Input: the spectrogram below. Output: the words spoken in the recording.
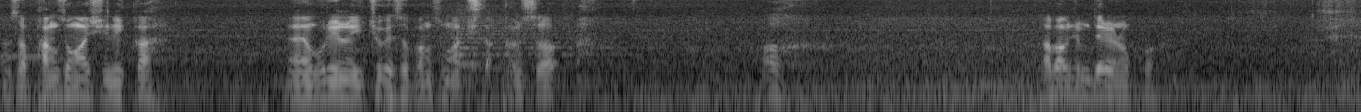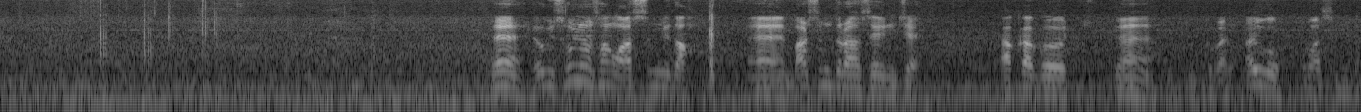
그래서 방송하시니까, 예, 우리는 이쪽에서 방송합시다. 감사. 어. 가방 좀 내려놓고. 네, 여기 소녀상 왔습니다. 예, 말씀들 하세요, 이제. 아까 그, 예, 그 말, 아이고, 고맙습니다.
